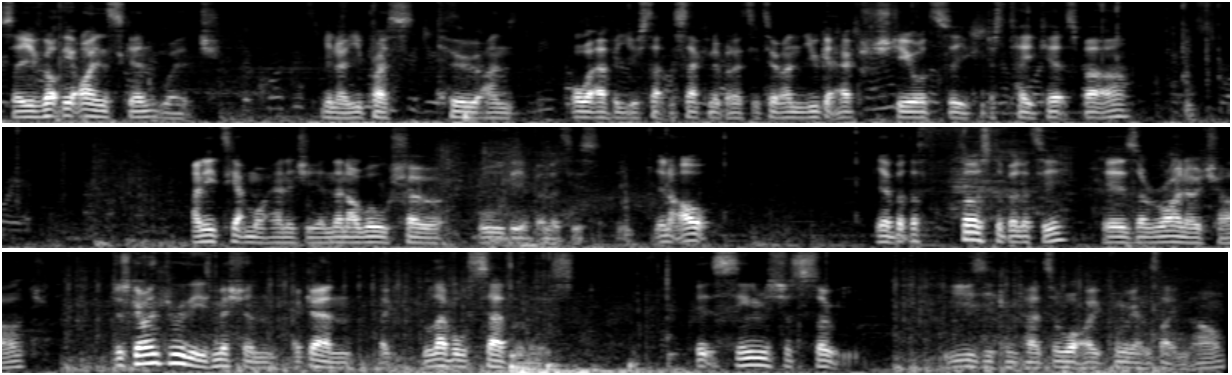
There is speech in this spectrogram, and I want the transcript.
So you've got the Iron Skin, which, you know, you press 2 and or whatever you set the second ability to, and you get extra shield so you can just take hits better. I need to get more energy, and then I will show all the abilities. You know, I'll... Yeah, but the first ability is a Rhino Charge. Just going through these missions, again, like, level 7 is... It seems just so e easy compared to what I come against, like, now.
